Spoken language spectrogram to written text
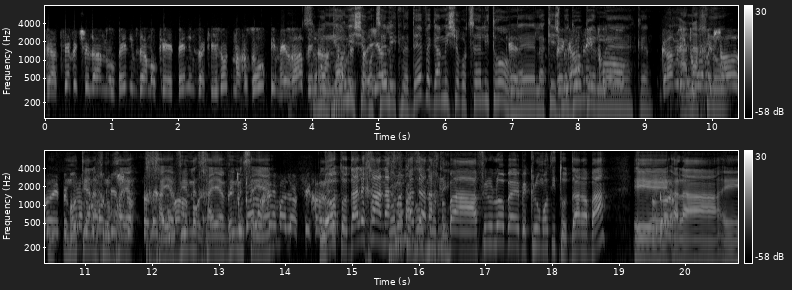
והצוות שלנו, בין אם זה המוקד, בין אם זה הקהילות, נחזור במהרה זאת אומרת, גם מי. שרוצה להתנדב וגם מי שרוצה לתרום, כן. אה, להקיש וגם בגוגל, לתרום. אה, כן. גם לתרום אפשר, אה, מוטי, אנחנו חייבים-. חייבים ותודה לסיים. לכם על השיחה לא. תודה לך, אנחנו, מה זה, אנחנו אפילו לא ב- בכלום, מוטי, תודה רבה. אה, תודה. על ה... אה,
